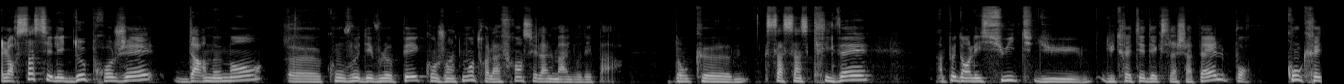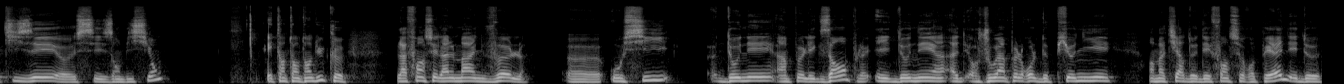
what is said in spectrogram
Alors ça, c'est les deux projets d'armement euh, qu'on veut développer conjointement entre la France et l'Allemagne au départ. Donc euh, ça s'inscrivait un peu dans les suites du, du traité d'Aix-la-Chapelle pour concrétiser euh, ses ambitions, étant entendu que la France et l'Allemagne veulent euh, aussi donner un peu l'exemple et donner jouer un peu le rôle de pionnier en matière de défense européenne et de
